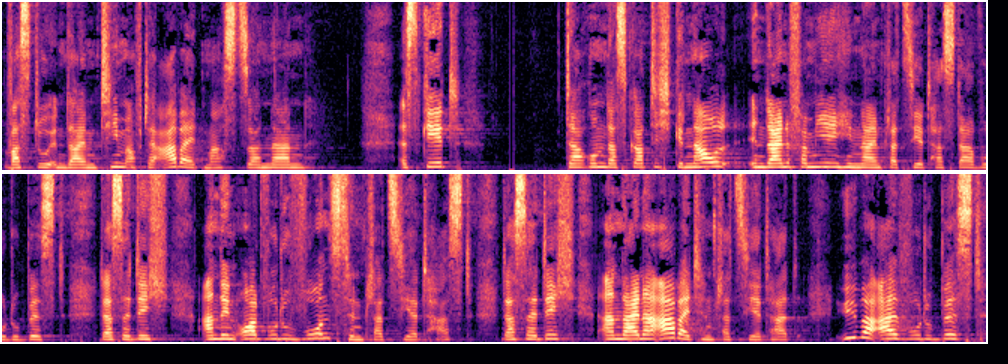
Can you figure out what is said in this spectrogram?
was du in deinem Team auf der Arbeit machst, sondern es geht darum, dass Gott dich genau in deine Familie hinein platziert hast, da wo du bist, dass er dich an den Ort, wo du wohnst, hin platziert hast, dass er dich an deiner Arbeit hin platziert hat. Überall, wo du bist,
